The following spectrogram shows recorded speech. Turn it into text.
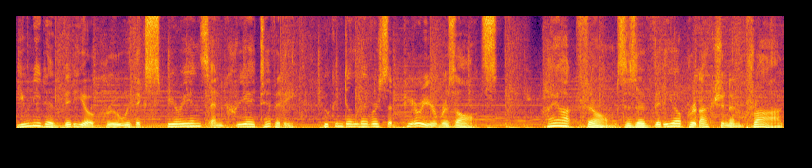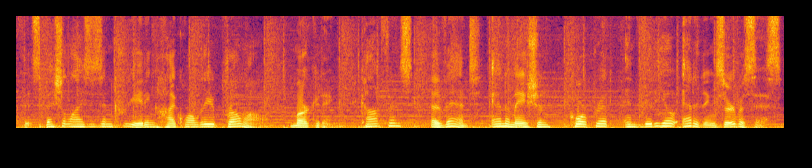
You need a video crew with experience and creativity who can deliver superior results. HayotFilms is a video production in Prague that specializes in creating high-quality promo, marketing, conference, event, animation, corporate, and video editing services.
